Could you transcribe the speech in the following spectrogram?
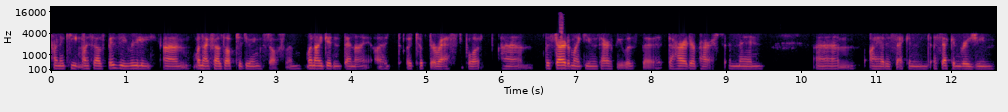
trying to keep myself busy really um when I felt up to doing stuff and when I didn't then I I, I took the rest but um the start of my chemotherapy was the the harder part and then um I had a second a second regime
